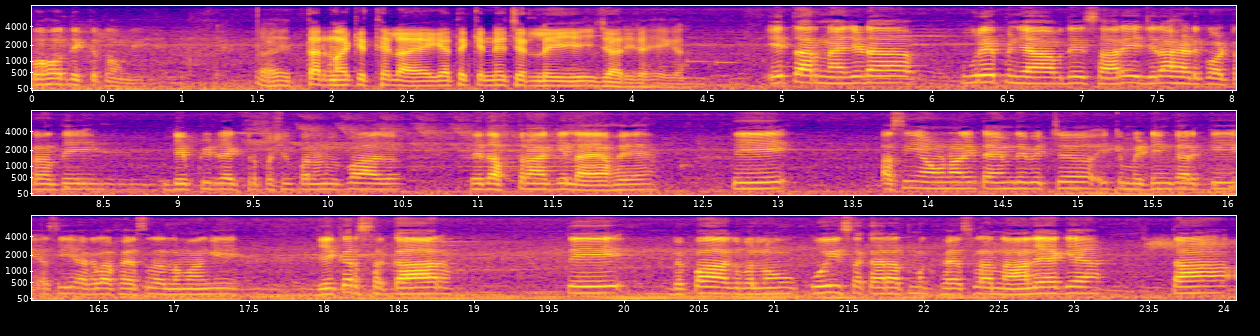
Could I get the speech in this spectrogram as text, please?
ਬਹੁਤ ਦਿੱਕਤ ਆਉਂਦੀ ਹੈ। ਇਹ ਧਰਨਾ ਕਿੱਥੇ ਲਾਇਆ ਗਿਆ ਤੇ ਕਿੰਨੇ ਚਿਰ ਲਈ ਜਾਰੀ ਰਹੇਗਾ? ਇਹ ਧਰਨਾ ਜਿਹੜਾ ਪੂਰੇ ਪੰਜਾਬ ਦੇ ਸਾਰੇ ਜ਼ਿਲ੍ਹਾ ਹੈੱਡਕੁਆਟਰਾਂ ਤੇ ਡਿਪਟੀ ਡਾਇਰੈਕਟਰ ਪਸ਼ੂ ਪਾਲਣ ਵਿਭਾਗ ਦੇ ਦਫ਼ਤਰਾਂ ਅੱਗੇ ਲਾਇਆ ਹੋਇਆ ਹੈ। ਤੇ ਅਸੀਂ ਆਉਣ ਵਾਲੇ ਟਾਈਮ ਦੇ ਵਿੱਚ ਇੱਕ ਮੀਟਿੰਗ ਕਰਕੇ ਅਸੀਂ ਅਗਲਾ ਫੈਸਲਾ ਲਵਾਂਗੇ। ਜੇਕਰ ਸਰਕਾਰ ਤੇ ਵਿਭਾਗ ਵੱਲੋਂ ਕੋਈ ਸਕਾਰਾਤਮਕ ਫੈਸਲਾ ਨਾ ਲਿਆ ਗਿਆ ਤਾਂ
